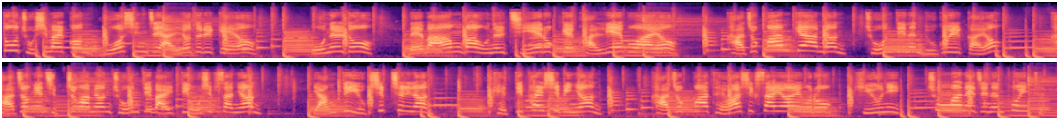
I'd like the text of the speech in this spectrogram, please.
또 조심할 건 무엇인지 알려드릴게요. 오늘도 내 마음과 운을 지혜롭게 관리해보아요. 가족과 함께하면 좋은 띠는 누구일까요? 가정에 집중하면 좋은 띠 말띠 54년, 양띠 67년, 개띠 82년. 가족과 대화 식사 여행으로 기운이 충만해지는 포인트.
